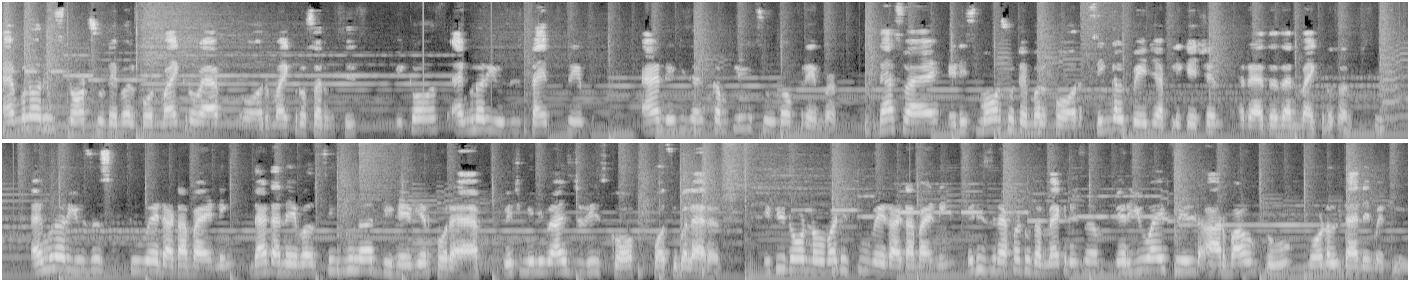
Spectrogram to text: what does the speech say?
Angular is not suitable for micro apps or microservices because Angular uses TypeScript and it is a complete suite of frameworks. That's why it is more suitable for single page applications rather than microservices. Angular uses two-way data binding that enables singular behavior for app which minimizes risk of possible errors. If you don't know what is two-way data binding, it is referred to the mechanism where UI fields are bound to model dynamically.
